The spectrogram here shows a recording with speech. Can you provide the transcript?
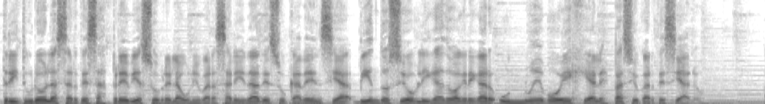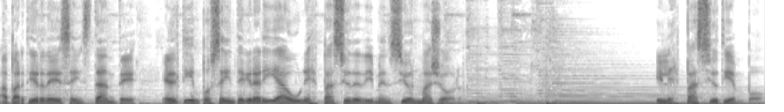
Trituró las certezas previas sobre la universalidad de su cadencia, viéndose obligado a agregar un nuevo eje al espacio cartesiano. A partir de ese instante, el tiempo se integraría a un espacio de dimensión mayor el espacio-tiempo.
